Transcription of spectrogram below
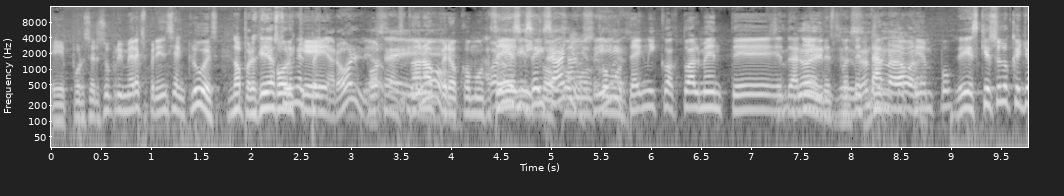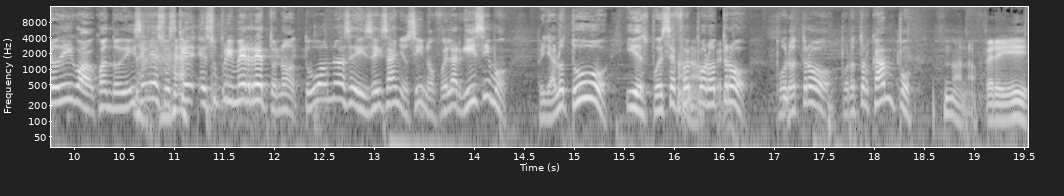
eh, por ser su primera experiencia en clubes. No, pero es que ya estuvo en el Peñarol. por- no, no, pero como técnico, 16 años, como, sí. como técnico actualmente, Sí, Daniel, no, después de tanto tiempo. Sí, es que eso es lo que yo digo. Cuando dicen eso, es que es su primer reto. No, tuvo uno hace 16 años. Sí, no fue larguísimo, pero ya lo tuvo. Y después se fue no, por pero- otro por otro por otro campo. No, no, pero y-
